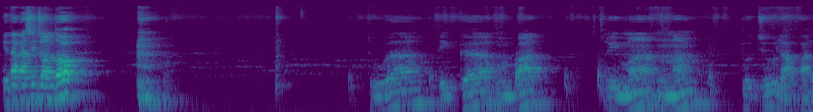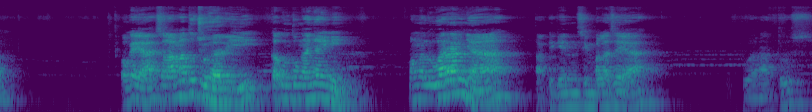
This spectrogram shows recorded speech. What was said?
kita kasih contoh. 2, 3, 4, 5, 6, 7, 8 Oke ya, selama 7 hari keuntungannya ini. Pengeluarannya tak bikin simpel aja ya 200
